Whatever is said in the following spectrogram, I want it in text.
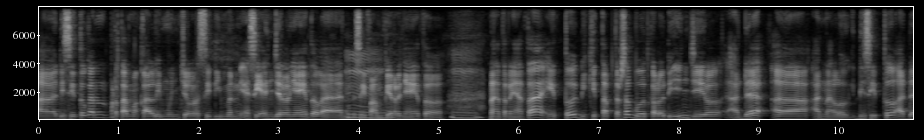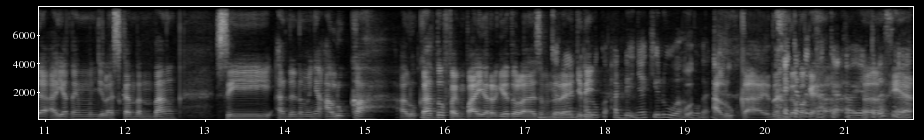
uh, di situ kan pertama kali muncul si demon eh, si angelnya itu kan si vampirnya itu. Nah ternyata itu di kitab tersebut kalau di Injil ada uh, analogi di situ ada ayat yang menjelaskan tentang si ada namanya Aluka. Aluka tuh vampire gitu lah sebenarnya. Jadi Aluka adiknya Kilua bukan? Aluka itu Eh, nggak kata pakai H. Oh, ya, Eh, terus ya? Iya.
